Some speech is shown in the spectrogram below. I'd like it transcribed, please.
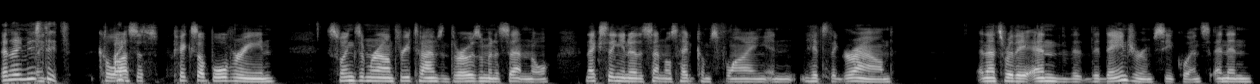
And I missed Like- it. Colossus picks up Wolverine, swings him around three times, and throws him in a Sentinel. Next thing you know, the Sentinel's head comes flying and hits the ground, and that's where they end the, the danger room sequence. And then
